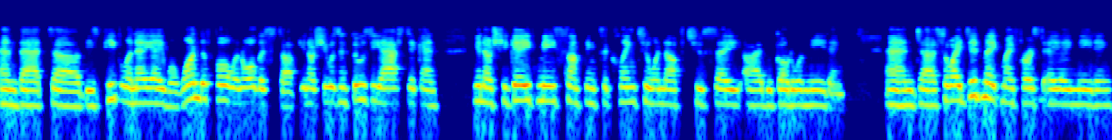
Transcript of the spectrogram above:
And that uh, these people in AA were wonderful and all this stuff. You know, she was enthusiastic and, you know, she gave me something to cling to enough to say I would go to a meeting. And uh, so I did make my first AA meeting.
